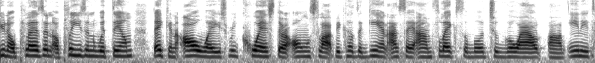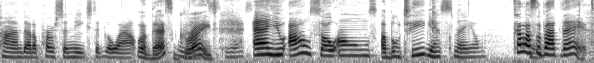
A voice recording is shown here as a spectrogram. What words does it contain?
you know, pleasant or pleasing with them, they can always request their own slot because, again, I say I'm flexible to go out um, anytime that a person needs to go out. Well, that's great. Yes, yes. And you also owns a boutique? Yes, ma'am. Tell us yes. about that.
